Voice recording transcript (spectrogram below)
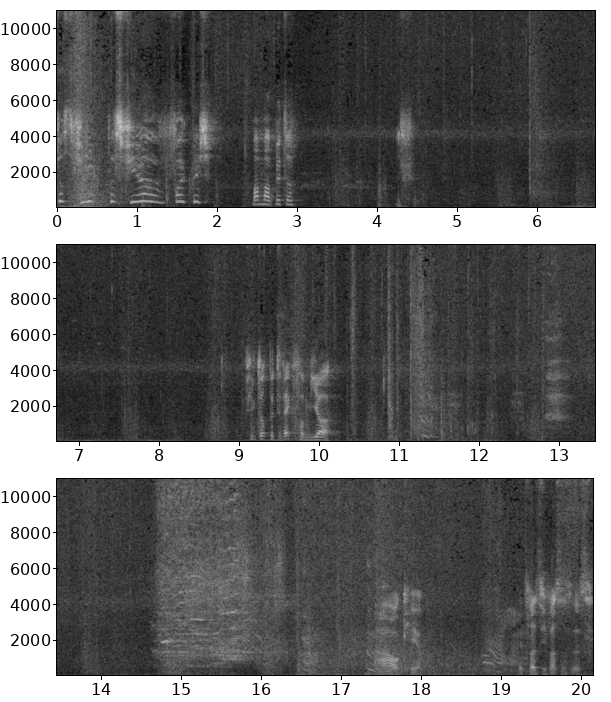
Das Vieh, das Vieh folgt mich. Mama, bitte. Flieg doch bitte weg von mir. Ah, okay. Jetzt weiß ich, was es ist.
